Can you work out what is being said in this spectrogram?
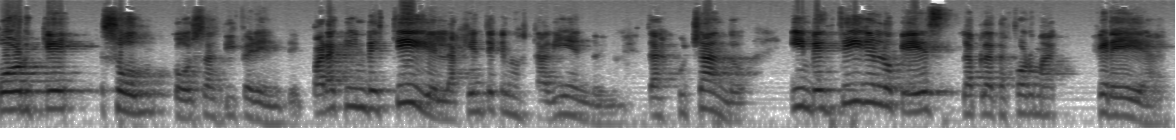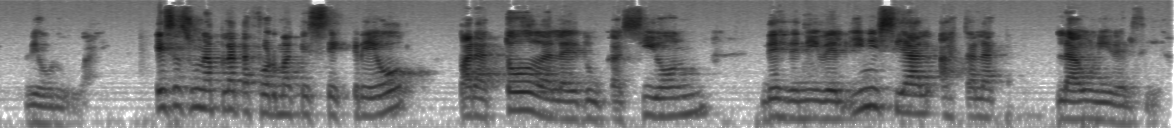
porque son cosas diferentes. Para que investiguen la gente que nos está viendo y nos está escuchando, investiguen lo que es la plataforma CREA de Uruguay. Esa es una plataforma que se creó para toda la educación desde nivel inicial hasta la, la universidad.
